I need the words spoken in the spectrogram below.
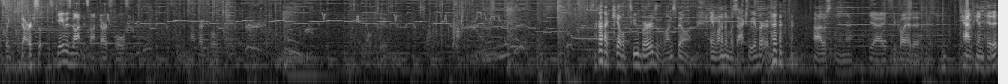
It's like Dark Souls. This game is not. It's not Dark Souls. It's not Dark Souls. Do. Killed two birds with one stone, and one of them was actually a bird. Ah, there's something in there. Yeah, you probably had to Have him hit it.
